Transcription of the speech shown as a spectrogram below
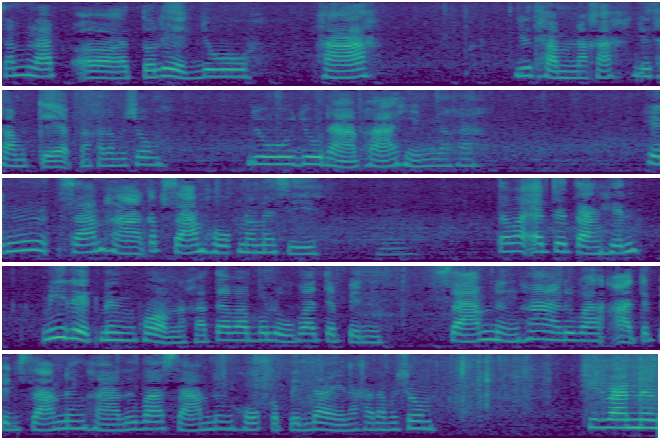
สำหรับตัวเลขอยู่ผาอยู่ทำนะคะอยู่ทำแกบนะคะท่านผู้ชมอยู่อยู่หนาผาหินนะคะ เห็นสามหากับสามหกนะแม่สีแต่ว่าแอดจะต่างเห็นมีเลขหนึ่งพร้อมนะคะ แต่ว่าบรูว่าจะเป็นสามหนึ่งห้าหรือว่าอาจจะเป็นสามหนึ่งหาหรือว่าสามหนึ่งหกก็เป็นได้นะคะท่านผู้ชม คิดว่าหนึ่ง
